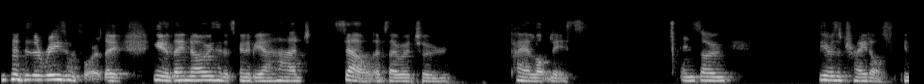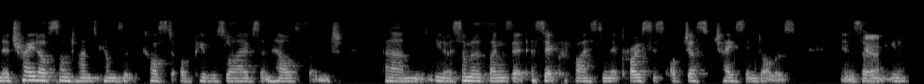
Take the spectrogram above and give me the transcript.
There's a reason for it. They you know they know that it's going to be a hard sell if they were to pay a lot less. And so there is a trade-off. You know, trade-off sometimes comes at the cost of people's lives and health, and um, you know, some of the things that are sacrificed in that process of just chasing dollars. And so, yeah. you know,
